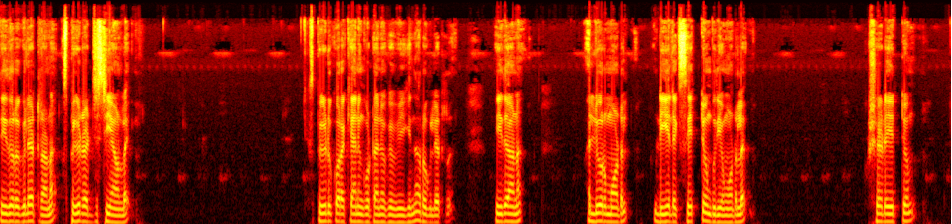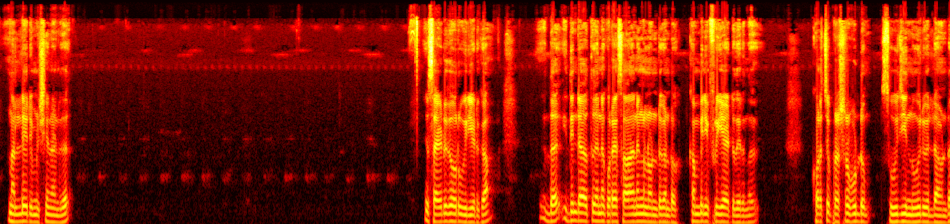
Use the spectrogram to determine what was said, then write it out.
ഇത് റെഗുലേറ്ററാണ്. സ്പീഡ് അഡ്ജസ്റ്റ് ചെയ്യാനുള്ള സ്പീഡ് കുറയ്ക്കാനും കൂട്ടാനും ഒക്കെ ഉപയോഗിക്കുന്ന റെഗുലേറ്റർ. ഇതാണ് Allure model D L X ഏറ്റവും പുതിയ മോഡൽ ഉഷയുടെ ഏറ്റവും നല്ലൊരു മെഷീനാണിത്. സൈഡ് കവർ ഊരിയെടുക്കാം. ഇത് ഇതിന്റെ അകത്ത് തന്നെ കുറേ സാധനങ്ങളുണ്ട് കണ്ടോ? കമ്പനി ഫ്രീ ആയിട്ട് തരുന്നത്. കുറച്ച് പ്രഷർ ഫുഡും സൂചിയും നൂലും എല്ലാം ഉണ്ട്.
